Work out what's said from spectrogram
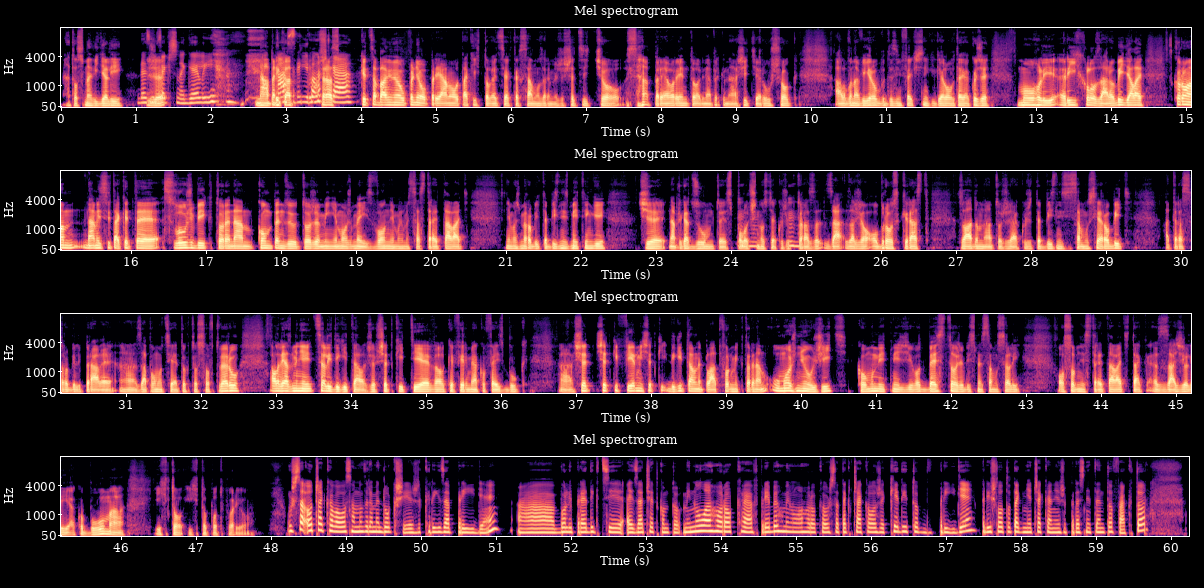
a to sme videli, Dezinfekčné že... gely, napríklad, masky, teraz, keď sa bavíme úplne o priamo o takýchto veciach, tak samozrejme, že všetci, čo sa preorientovali napríklad na šitie rúšok alebo na výrobu dezinfekčných gelov, tak akože mohli rýchlo zarobiť, ale skoro mám na mysli také tie služby, ktoré nám kompenzujú to, že my nemôžeme ísť von, nemôžeme sa stretávať, nemôžeme robiť tie business meetingy. Čiže napríklad Zoom, to je spoločnosť, mm-hmm. akože, ktorá za, za, zažila obrovský rast vzhľadom na to, že akože tie biznisy sa musia robiť a teraz sa robili práve za pomoci aj tohto softveru, ale viac menej celý digitál, že všetky tie veľké firmy ako Facebook, všetky firmy, všetky digitálne platformy, ktoré nám umožňujú žiť komunitný život bez toho, že by sme sa museli osobne stretávať, tak zažili ako boom a ich to, ich to podporilo. Už sa očakávalo samozrejme dlhšie, že kríza príde a boli predikcie aj začiatkom to minulého roka, v priebehu minulého roka už sa tak čakalo, že kedy to príde. Prišlo to tak nečakane, že presne tento faktor.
